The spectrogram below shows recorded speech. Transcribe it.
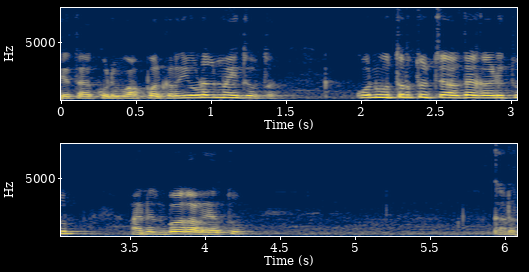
ते कोणी वापर करत एवढंच माहीत होतं. कोणी उतरतो चालत्या गाडीतून आणि बघायला येतो कारण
